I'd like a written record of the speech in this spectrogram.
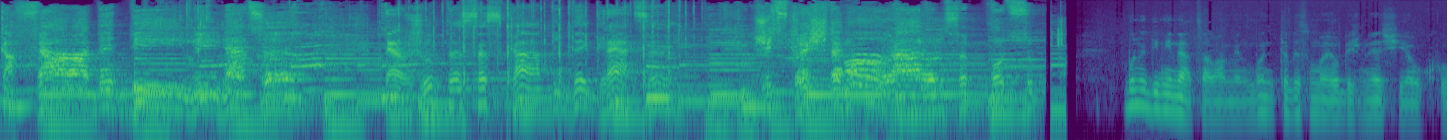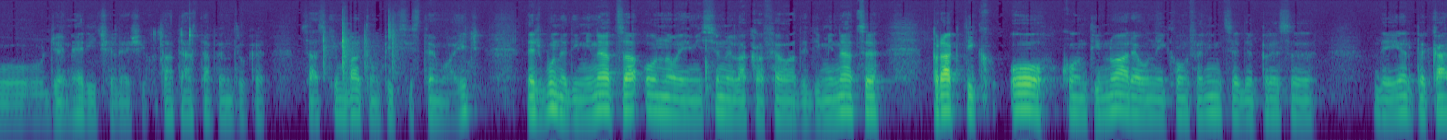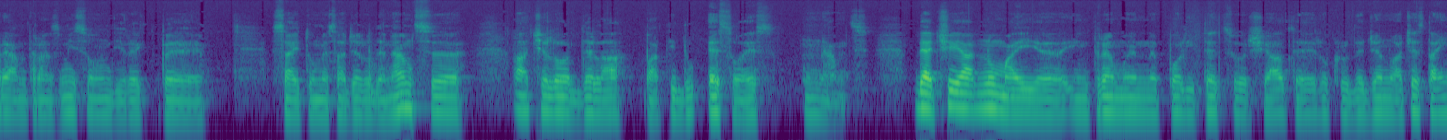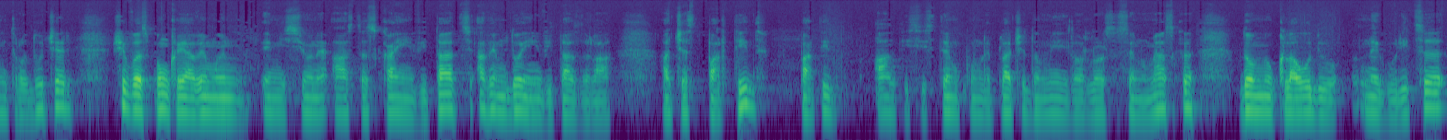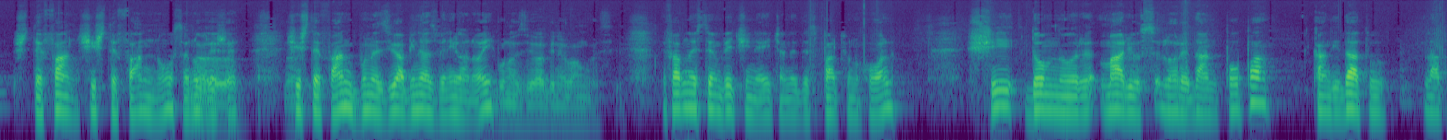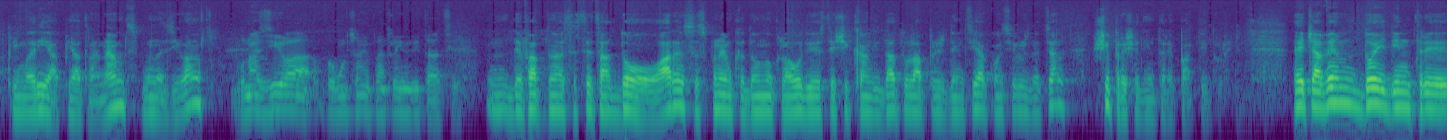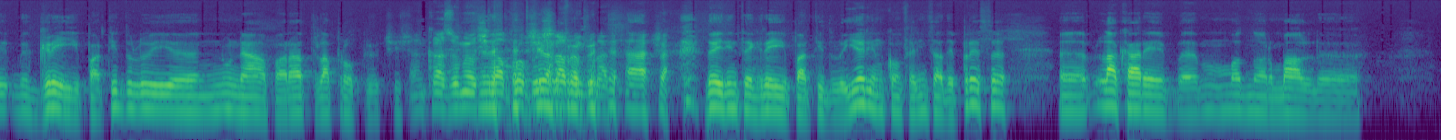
Cafeaua de dimineață Te ajută să scapi de greață Și-ți crește moralul să poți sub... Bună dimineața, oameni buni! Trebuie să mă obișnuiesc și eu cu genericele și cu toate astea, pentru că s-a schimbat un pic sistemul aici. Deci, bună dimineața, o nouă emisiune la Cafeaua de dimineață, practic o continuare a unei conferințe de presă de ieri pe care am transmis-o în direct pe site-ul Mesagerul de Neamț a celor de la Partidul SOS Neamț. De aceea nu mai uh, intrăm în politețuri și alte lucruri de genul acesta, introduceri, și vă spun că îi avem în emisiune astăzi ca invitați. Avem doi invitați de la acest partid, partid antisistem, cum le place domnilor lor să se numească, domnul Claudiu Neguriță, Ștefan și Ștefan, nu? Să nu Da, da, greșești. da. Și Ștefan, bună ziua, bine ați venit la noi. Bună ziua, bine v-am găsit. De fapt, noi suntem vecini aici, ne despart un hol. Și domnul Marius Loredan Popa, candidatul la primăria Piatra Neamț, bună ziua. Bună ziua, vă mulțumim pentru invitație. De fapt, dumneavoastră sunteți a doua oară, să spunem că domnul Claudiu este și candidatul la președinția Consiliului Județean și președintele partidului. Deci avem doi dintre greii partidului, nu neapărat la propriu, ci și În cazul meu și la propriu și la propriu. figurat. Așa. Doi dintre greii partidului ieri, în conferința de presă, uh, la care, uh, în mod normal, uh,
